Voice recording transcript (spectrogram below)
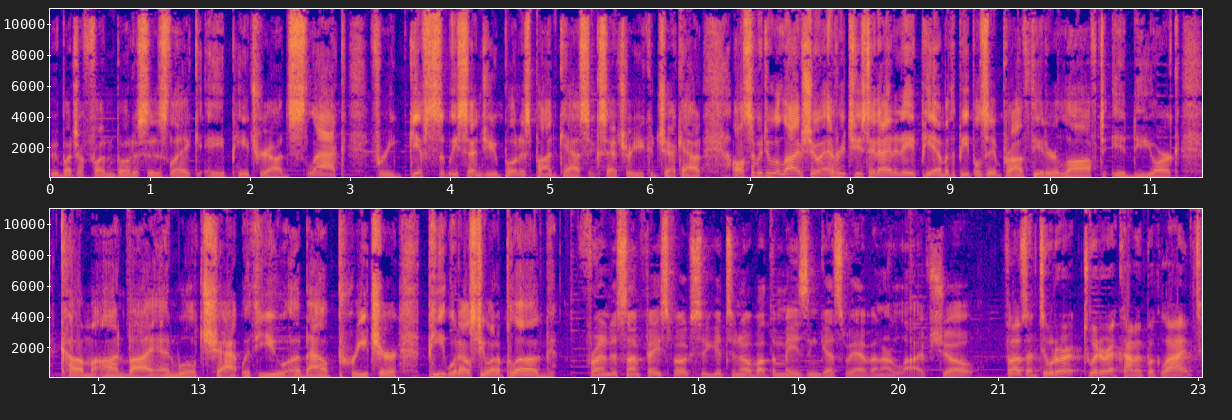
We have a bunch of fun bonuses like a Patreon Slack, free gifts that we send you, bonus podcasts, etc. You can check out. Also, we do a live show every Tuesday night at 8 p.m. at the People's Improv Theater Loft in New York. Come on by and we'll chat with you about Preacher. Pete, what else do you want to plug? Friend us on Facebook so you get to know about the amazing guests we have on our live show. Follow us on Twitter, Twitter at Comic Book Live.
